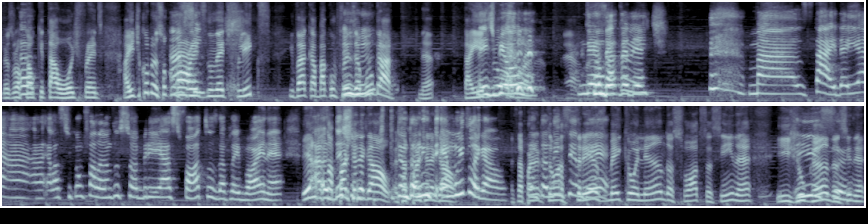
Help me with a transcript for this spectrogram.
mesmo local ah. que tá hoje, Friends. A gente começou com ah, Friends sim. no Netflix e vai acabar com Friends uhum. em algum lugar, né? Tá em HBO, HBO né? É. Exatamente. Mas tá, e daí a, a, elas ficam falando sobre as fotos da Playboy, né? E essa Deixa, parte é legal. Essa parte é, legal. é muito legal. Essa parte estão as três meio que olhando as fotos assim, né? E julgando, Isso. assim, né?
